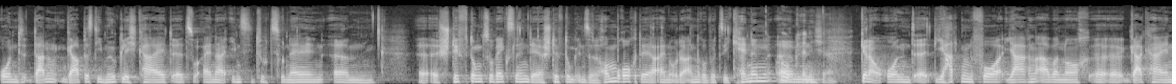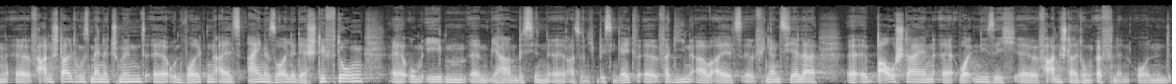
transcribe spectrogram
und dann gab es die Möglichkeit zu einer institutionellen ähm, Stiftung zu wechseln, der Stiftung Insel Hombruch. Der eine oder andere wird sie kennen. Oh, kenne ich ja. Genau, und äh, die hatten vor Jahren aber noch äh, äh, gar kein äh, Veranstaltungsmanagement äh, und wollten als eine Säule der Stiftung, äh, um eben ähm, ja ein bisschen, äh, also nicht ein bisschen Geld äh, verdienen, aber als äh, finanzieller äh, Baustein äh, wollten die sich äh, Veranstaltungen öffnen. Und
